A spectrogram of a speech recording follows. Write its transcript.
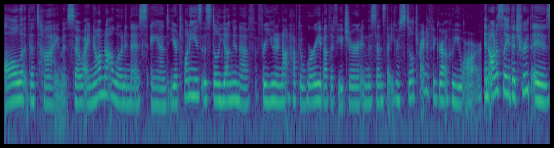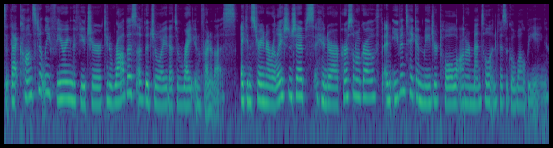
all the time. So I know I'm not alone in this, and your 20s is still young enough for you to not have to worry about the future in the sense that you're still trying to figure out who you are. And honestly, the truth is that constantly fearing the future can rob us of the joy that's right in front of us. It can strain our relationships, hinder our personal growth, and even take a major toll on our mental and physical well being.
